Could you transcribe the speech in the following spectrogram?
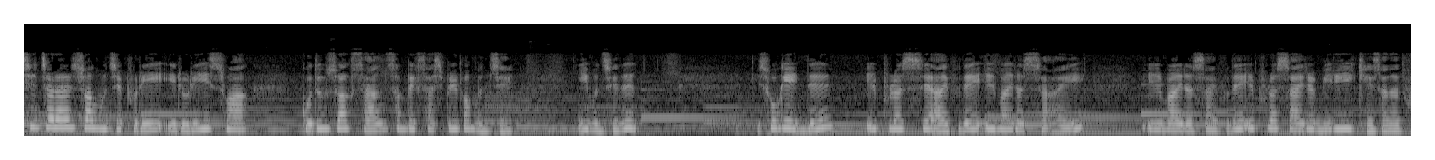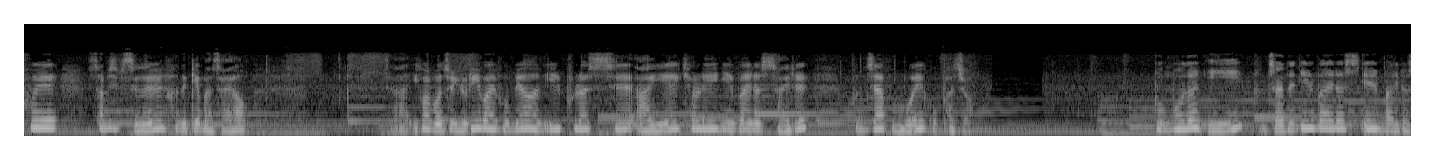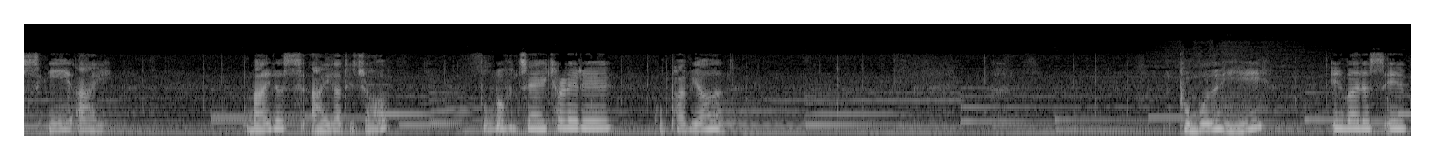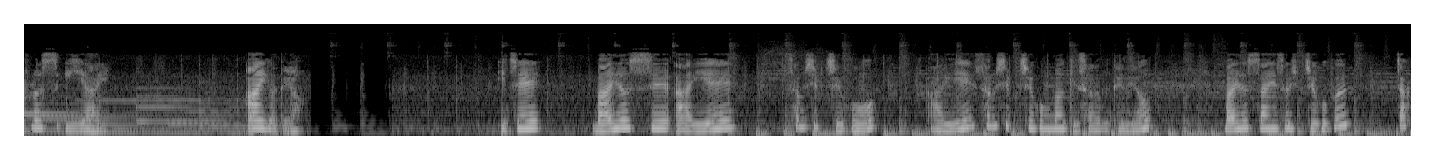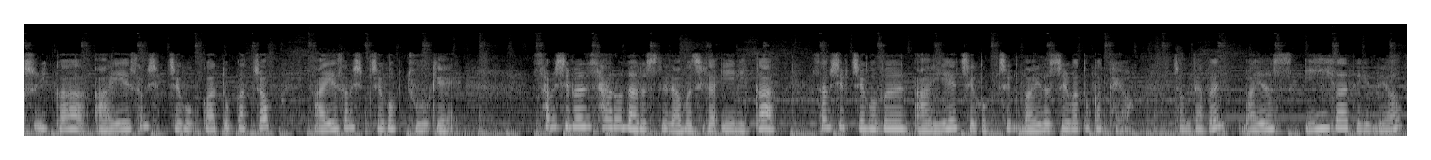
친절한 수학 문제 풀이 이루리 수학 고등수학상 341번 문제 이 문제는 이 속에 있는 1 플러스 i분의 1 마이너스 i 1 마이너스 i분의 1 플러스 i를 미리 계산한 후에 30승을 하는 게 맞아요. 자, 이걸 먼저 유리화 해 보면 1 플러스 i의 켤레인 1 마이너스 i를 분자 분모에 곱하죠. 분모는 2, 분자는 1 마이너스 1 마이너스 2i 마이너스 i가 되죠. 분모 분자의 켤레를 곱하면 분모는 2, 1 마이너스 1 플러스 2i i가 돼요. 이제 마이너스 i의 30제곱 i의 30제곱만 계산하면 되네요. 마이너스 i의 30제곱은 짝수니까 i의 30제곱과 똑같죠? i의 30제곱 2개 30은 4로 나눴을 때 나머지가 2니까 30제곱은 i의 제곱 즉 마이너스 1과 똑같아요. 정답은 마이너스 2가 되겠네요.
